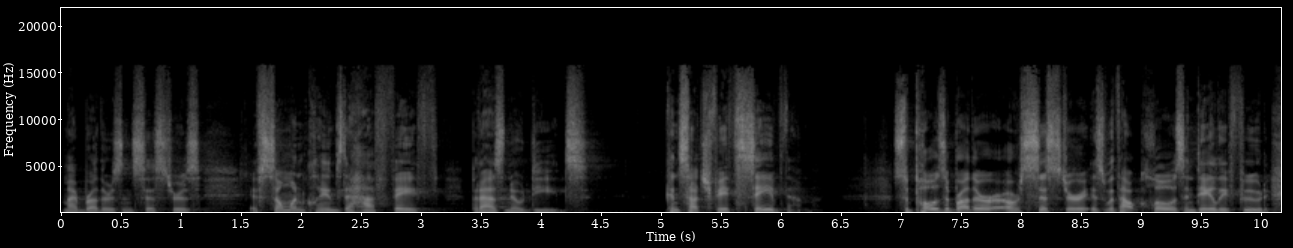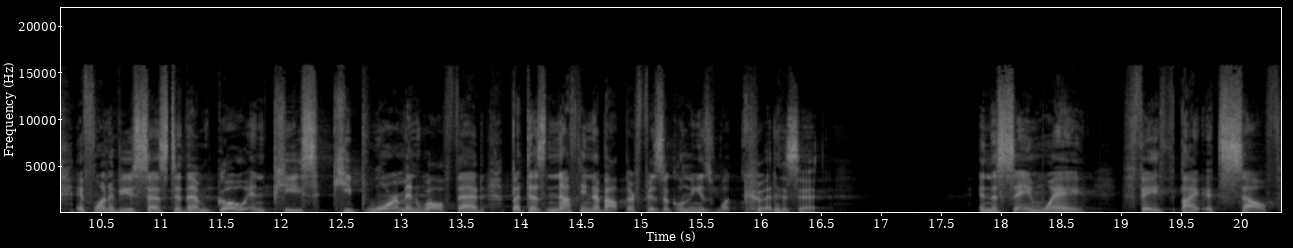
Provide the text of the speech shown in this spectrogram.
my brothers and sisters, if someone claims to have faith but has no deeds? Can such faith save them? Suppose a brother or sister is without clothes and daily food. If one of you says to them, Go in peace, keep warm and well fed, but does nothing about their physical needs, what good is it? In the same way, Faith by itself,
